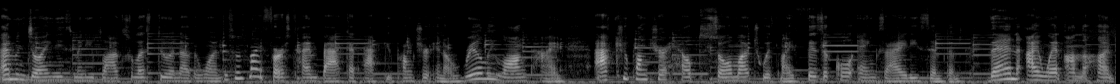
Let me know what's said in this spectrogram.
I'm enjoying these mini vlogs, so let's do another one. This was my first time back at acupuncture in a really long time. Acupuncture helped so much with my physical anxiety symptoms. Then I went on the hunt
